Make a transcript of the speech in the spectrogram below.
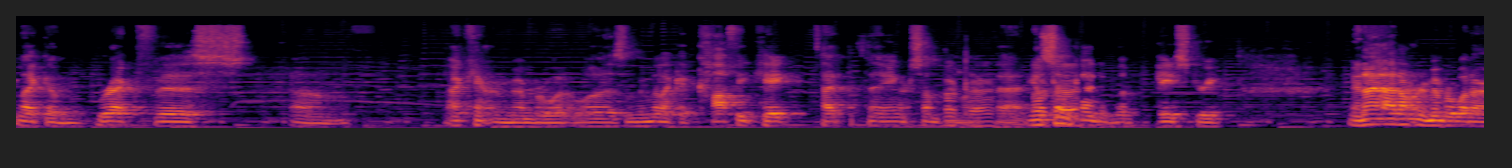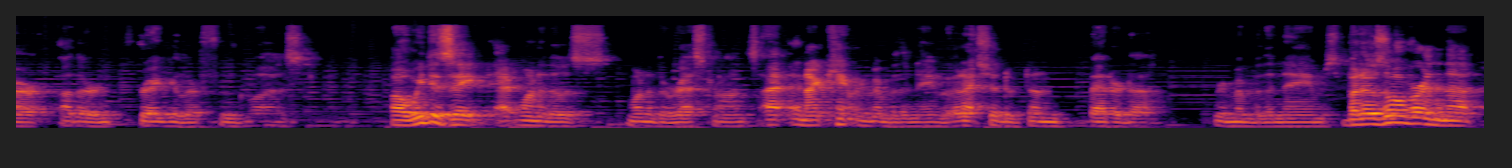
like a breakfast. Um, I can't remember what it was. Maybe like a coffee cake type of thing or something Okay. like that. You know, some kind of a pastry. And I, I don't remember what our other regular food was. Oh, we just ate at one of those one of the restaurants, I, and I can't remember the name of it. I should have done better to remember the names. But it was over in the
